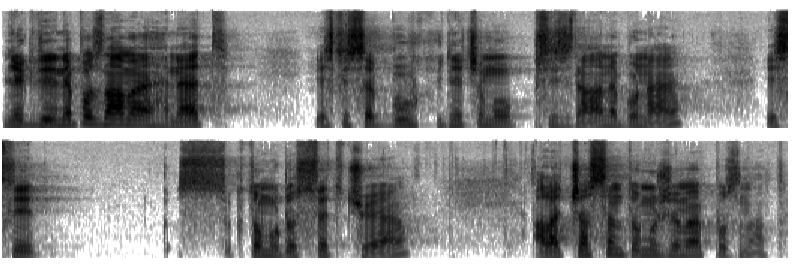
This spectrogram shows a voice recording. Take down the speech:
Někdy nepoznáme hned, jestli se Bůh k něčemu přizná nebo ne, jestli k tomu dosvědčuje, ale časem to můžeme poznat.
